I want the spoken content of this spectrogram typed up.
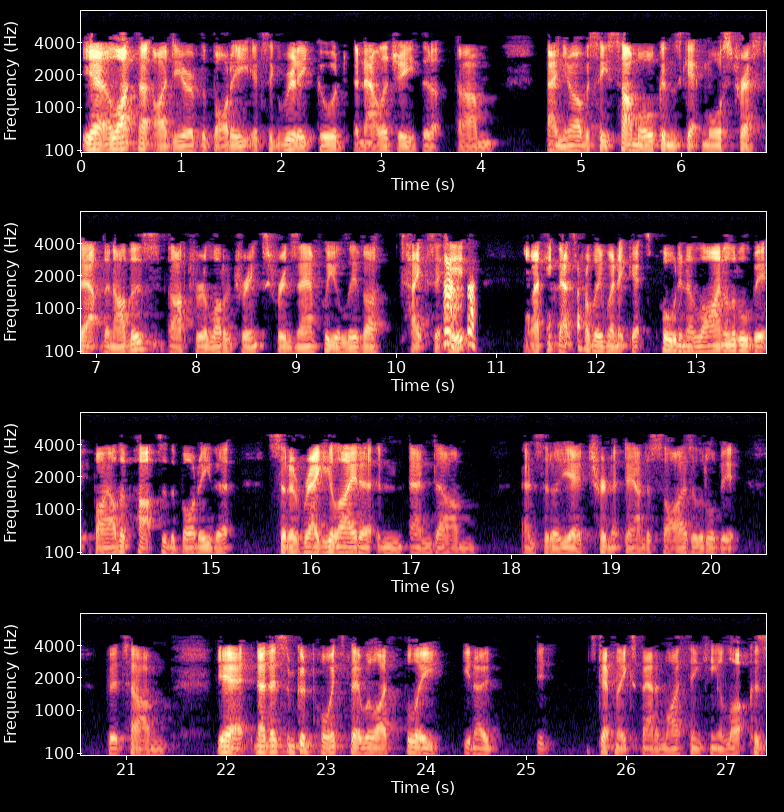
Yeah, I like that idea of the body. It's a really good analogy that, um, and you know, obviously some organs get more stressed out than others after a lot of drinks. For example, your liver takes a hit, and I think that's probably when it gets pulled in a line a little bit by other parts of the body that sort of regulate it and and um, and sort of yeah trim it down to size a little bit. But um, yeah, no, there's some good points there. Will I fully you know it's definitely expanded my thinking a lot because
